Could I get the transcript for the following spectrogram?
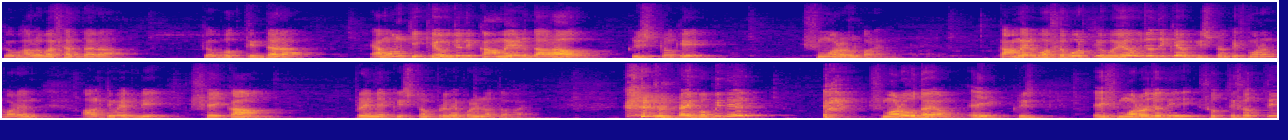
কেউ ভালোবাসার দ্বারা, কেউ ভক্তির দ্বারা, এমনকি কেউ যদি কামের দ্বারাও কৃষ্ণকে স্মরণ করেন। কামের বশবর্তী হয়েও যদি কেউ কৃষ্ণকে স্মরণ করেন আলটিমেটলি সেই কাম প্রেমে, কৃষ্ণ প্রেমে পরিণত হয়। তাই গোপীদের স্মর উদয়ম। এই এই স্মর যদি সত্যি সত্যি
